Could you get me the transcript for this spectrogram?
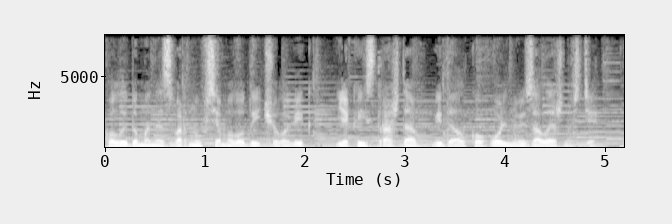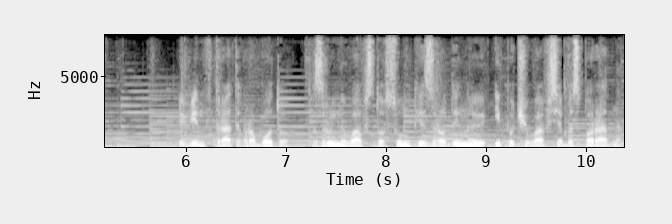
коли до мене звернувся молодий чоловік, який страждав від алкогольної залежності. Він втратив роботу, зруйнував стосунки з родиною і почувався безпорадним.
